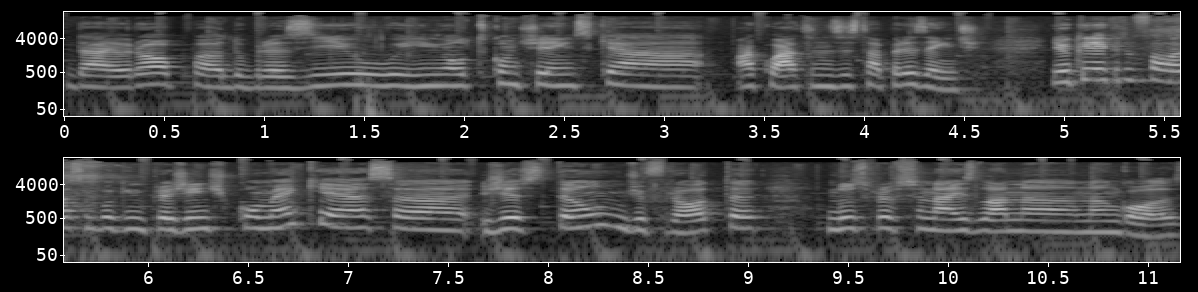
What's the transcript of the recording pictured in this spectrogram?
da Europa, do Brasil e em outros continentes que a, a está presente. E eu queria que tu falasse um pouquinho pra gente como é que é essa gestão de frota dos profissionais lá na, na Angola.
